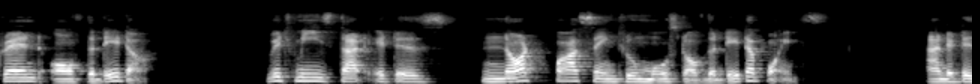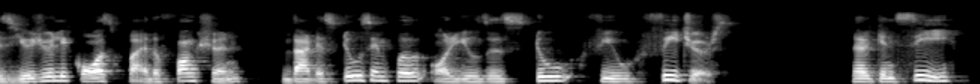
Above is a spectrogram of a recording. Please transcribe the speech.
trend of the data, which means that it is not passing through most of the data points and it is usually caused by the function that is too simple or uses too few features. Now you can see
